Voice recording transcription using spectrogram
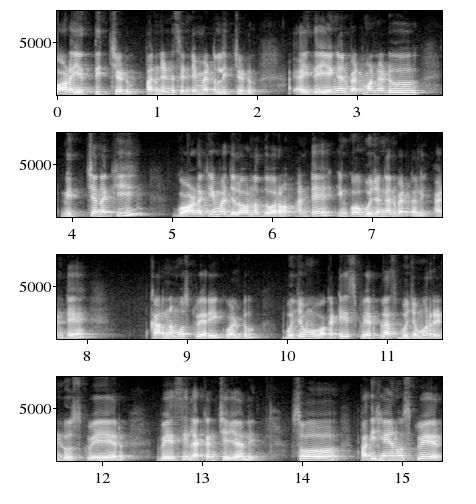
గోడ ఎత్తు ఇచ్చాడు పన్నెండు సెంటీమీటర్లు ఇచ్చాడు. అయితే ఏం కనిపెట్టమన్నాడు నిచ్చెనకి గోడకి మధ్యలో ఉన్న దూరం అంటే ఇంకో భుజం కనిపెట్టాలి. అంటే కర్ణము స్క్వేర్ ఈక్వల్ టు భుజము ఒకటి స్క్వేర్ ప్లస్ భుజము రెండు స్క్వేర్ వేసి లెక్కన చేయాలి. సో పదిహేను స్క్వేర్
